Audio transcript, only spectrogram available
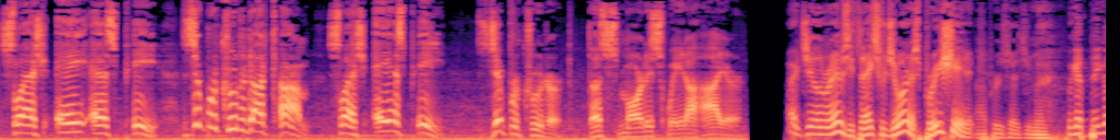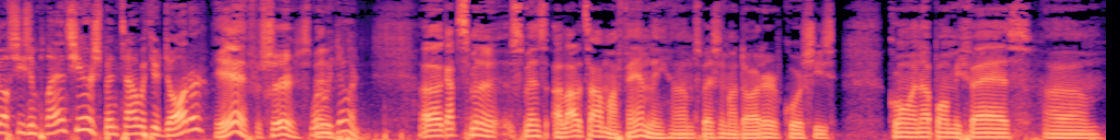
slash ASP. ziprecruiter.com slash ASP. ZipRecruiter, the smartest way to hire. All right, Jalen Ramsey, thanks for joining us. Appreciate it. I appreciate you, man. We got big off-season plans here. Spend time with your daughter. Yeah, for sure. Spend, What are we doing? Uh, got to spend a, spend a lot of time with my family, um, especially my daughter. Of course, she's growing up on me fast. Um,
